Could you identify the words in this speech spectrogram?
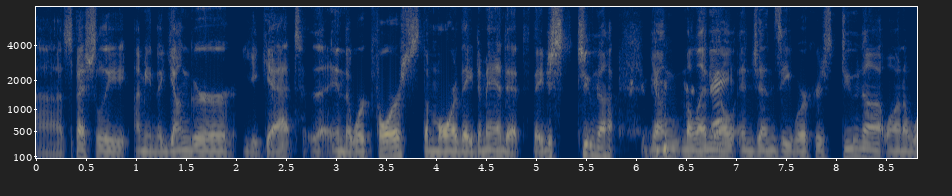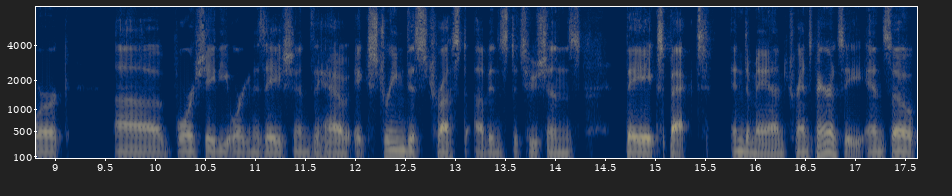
uh, especially i mean the younger you get in the workforce the more they demand it. They just do not young millennial and gen z workers do not want to work uh, for shady organizations. They have extreme distrust of institutions. They expect and demand transparency. And so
